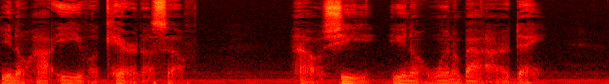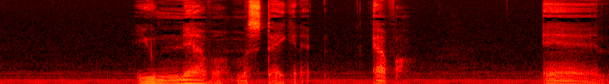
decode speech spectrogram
you know, how Eva carried herself, how she, you know, went about her day. You never mistaken it, ever. And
